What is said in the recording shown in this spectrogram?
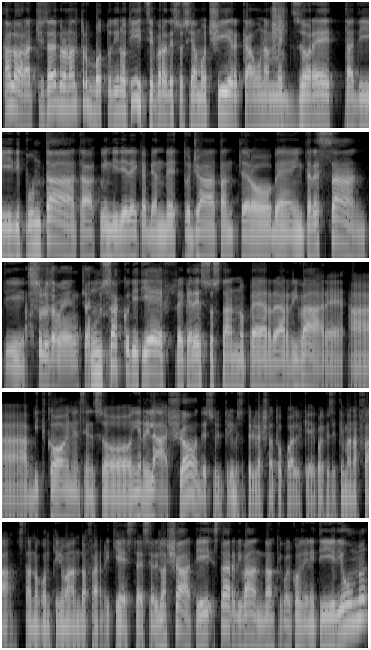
Allora, ci sarebbero un altro botto di notizie, però adesso siamo circa una mezz'oretta di, di, puntata, quindi direi che abbiamo detto già tante robe interessanti. Assolutamente. Un sacco di ETF che adesso stanno per arrivare a Bitcoin, nel senso in rilascio. Adesso il primo è stato rilasciato qualche, qualche settimana fa, stanno continuando a fare richieste a essere rilasciati. Sta arrivando anche qualcosa in Ethereum,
